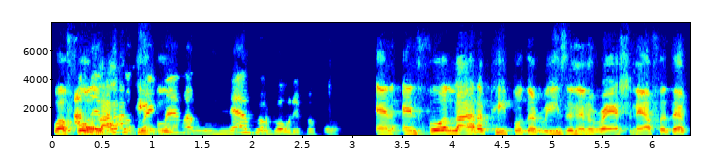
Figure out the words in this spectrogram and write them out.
well for a lot of a people? who never voted before. And and for a lot of people, the reason and the rationale for them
